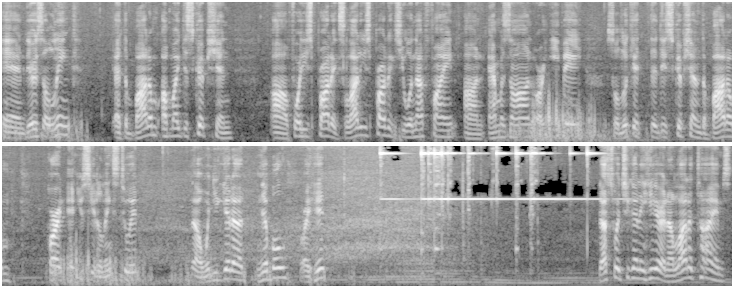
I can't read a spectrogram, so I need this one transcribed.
And there's a link at the bottom of my description uh, for these products. A lot of these products you will not find on Amazon or eBay. So look at the description at the bottom part and you see the links to it. Now, when you get a nibble or a hit, That's what you're going to hear. And a lot of times,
